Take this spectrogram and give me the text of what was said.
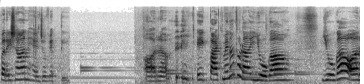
परेशान है जो व्यक्ति। और एक पार्ट में ना थोड़ा योगा योगा और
